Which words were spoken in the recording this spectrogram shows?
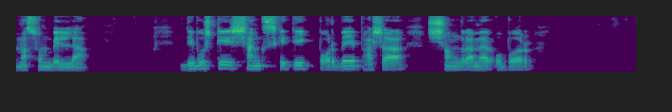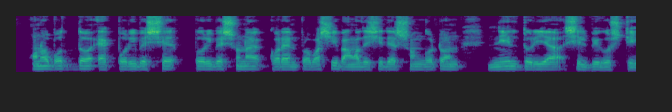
মাসুমবিল্লা দিবসটির সাংস্কৃতিক পর্বে ভাষা সংগ্রামের উপর অনবদ্য এক পরিবেশে পরিবেশনা করেন প্রবাসী বাংলাদেশিদের সংগঠন নীল দরিয়া শিল্পী গোষ্ঠী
